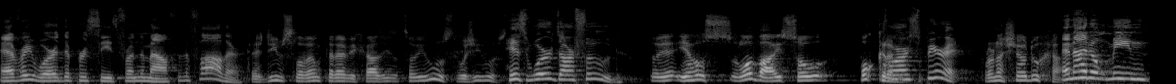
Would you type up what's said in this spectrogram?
every word that proceeds from the mouth of the Father. každým slovem, které vychází z otcových úst, božích úst. His words are food To je, jeho slova jsou pokrm for our spirit. pro našeho ducha. And I don't mean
